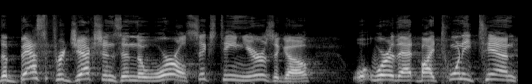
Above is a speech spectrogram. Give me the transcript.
The best projections in the world 16 years ago were that by 2010,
